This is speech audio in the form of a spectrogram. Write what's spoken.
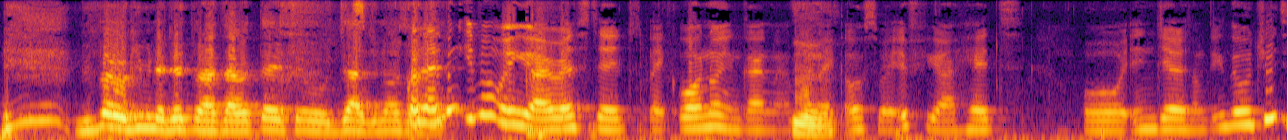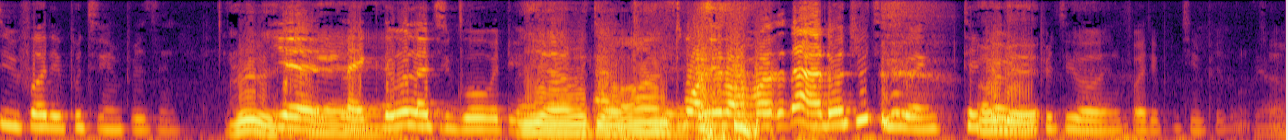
Before you give me the death penalty, I will tell you, say, oh, judge, you know Because I think even when you are arrested, like, well, not in Ghana, but Yeah. like elsewhere, if you are hurt or injured or something, they will treat you before they put you in prison. really Yeah, Yeah, like yeah, they won't let you go with your yeah with your hand hand. falling off. Nah, they'll treat you and take care of Okay. you pretty well before they put you in prison. So,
